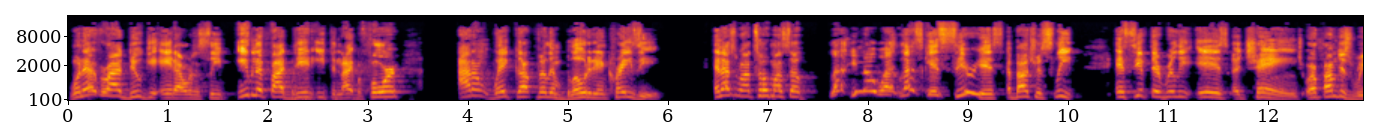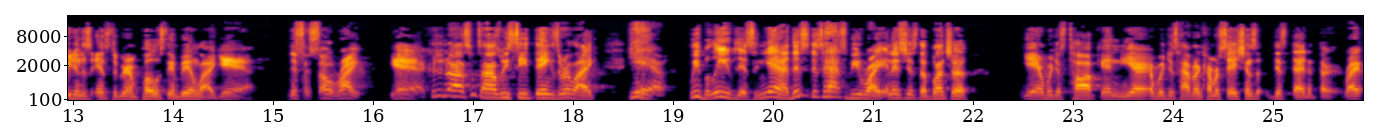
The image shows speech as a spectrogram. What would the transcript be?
whenever I do get eight hours of sleep, even if I did eat the night before, I don't wake up feeling bloated and crazy. And that's when I told myself, you know what? Let's get serious about your sleep and see if there really is a change. Or if I'm just reading this Instagram post and being like, yeah, this is so right. Yeah. Cause you know how sometimes we see things, we're like, yeah, we believe this. And yeah, this, this has to be right. And it's just a bunch of, yeah, we're just talking. Yeah, we're just having conversations, this, that, and the third, right?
